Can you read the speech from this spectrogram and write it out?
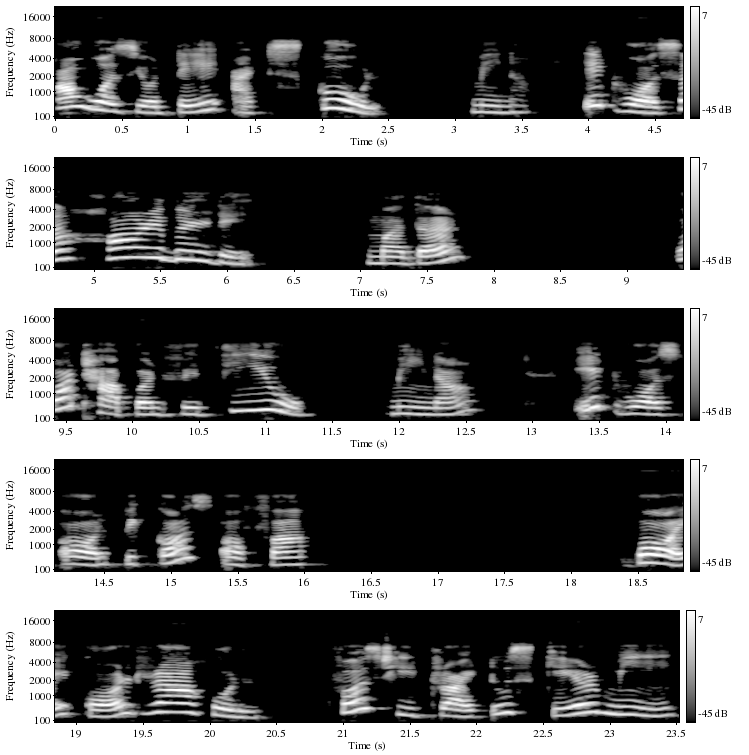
how was your day at school? Meena, it was a horrible day. Mother, what happened with you? Meena, it was all because of a boy called Rahul. First he tried to scare me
